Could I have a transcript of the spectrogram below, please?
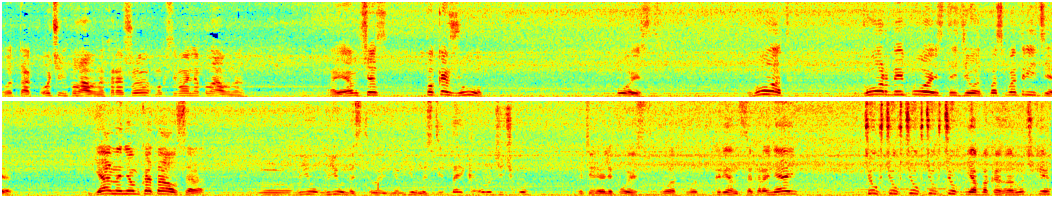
Вот так, очень плавно, хорошо? Максимально плавно. А я вам сейчас покажу поезд. Вот, гордый поезд идет, посмотрите. Я на нем катался в, ю, в юности, ой, не в юности, дай-ка ручечку. Потеряли поезд. Вот, вот, крен сохраняй. Чух-чух-чух-чух-чух, я пока за ручки.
